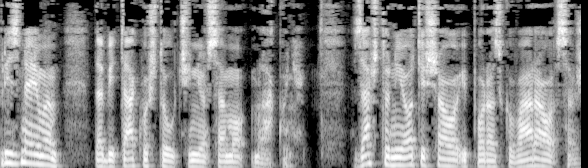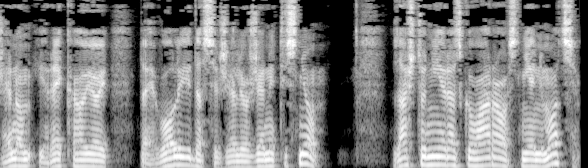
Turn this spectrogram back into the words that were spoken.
Priznajem vam da bi tako što učinio samo mlakonje. Zašto nije otišao i porazgovarao sa ženom i rekao joj da je voli i da se želi oženiti s njom? Zašto nije razgovarao s njenim ocem?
